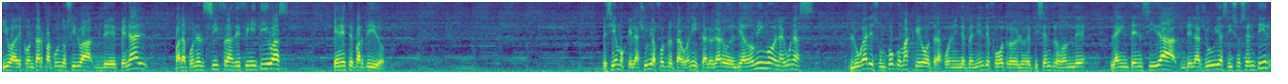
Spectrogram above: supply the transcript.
Iba a descontar Facundo Silva de penal para poner cifras definitivas en este partido. Decíamos que la lluvia fue protagonista a lo largo del día domingo, en algunos lugares un poco más que otras. Bueno, Independiente fue otro de los epicentros donde la intensidad de la lluvia se hizo sentir,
